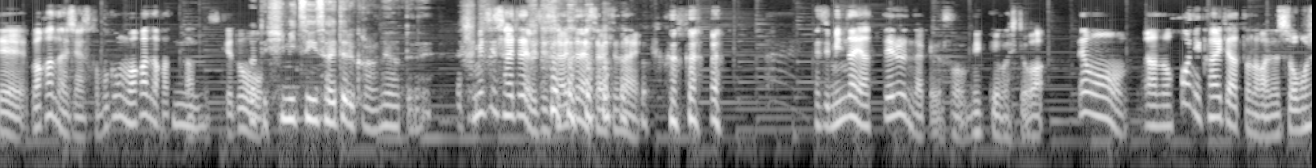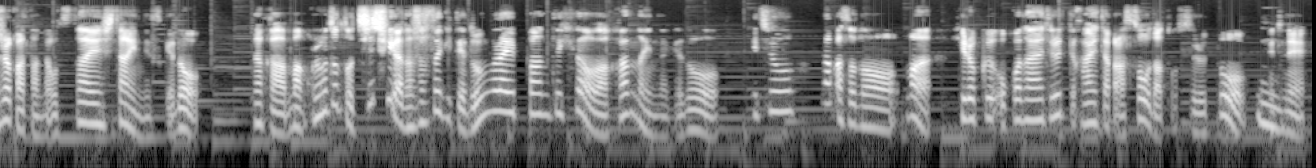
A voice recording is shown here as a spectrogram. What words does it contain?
て、わかんないじゃないですか。僕もわかんなかったんですけど、だって秘密にされてるからね、だってね。秘密にされてない、別にされてない、されてない。別にみんなやってるんだけど、その密教の人は。でも、あの、本に書いてあったのがね、ちょっと面白かったんでお伝えしたいんですけど、なんか、まあ、これもちょっと知識がなさすぎて、どんぐらい一般的かはわかんないんだけど、一応、なんかその、まあ、広く行われてるって書いてたからそうだとすると、うんえっとね、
